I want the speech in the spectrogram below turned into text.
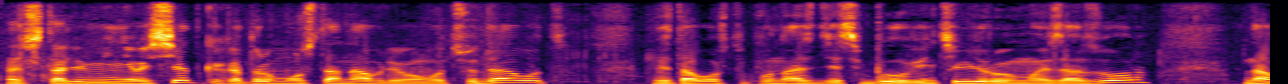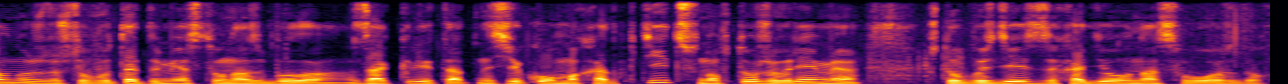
Значит, алюминиевая сетка, которую мы устанавливаем вот сюда вот, для того, чтобы у нас здесь был вентилируемый зазор. Нам нужно, чтобы вот это место у нас было закрыто от насекомых, от птиц, но в то же время, чтобы здесь заходил у нас воздух.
